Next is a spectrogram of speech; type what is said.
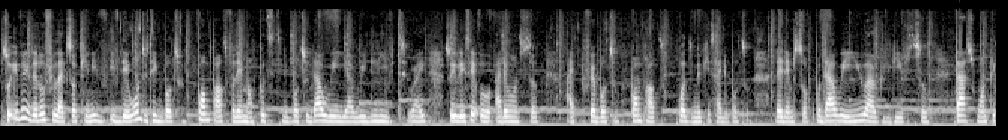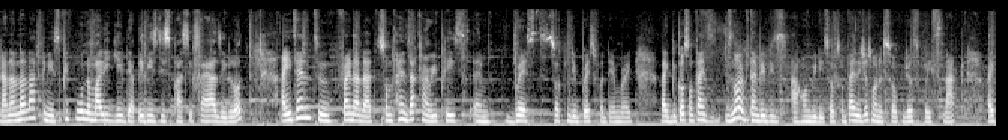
So even if they don't feel like sucking, if, if they want to take bottle, pump out for them and put it in the bottle. That way you're relieved, right? So if they say, Oh, I don't want to suck, I prefer bottle, pump out, pour the milk inside the bottle, let them suck. But that way you are relieved. So that's one thing. And another thing is people normally give their babies these pacifiers a lot, and you tend to find out that sometimes that can replace um, breast sucking the breast for them, right? Like because sometimes it's not every time babies are hungry they suck. Sometimes they just want to suck just for a snack, right?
